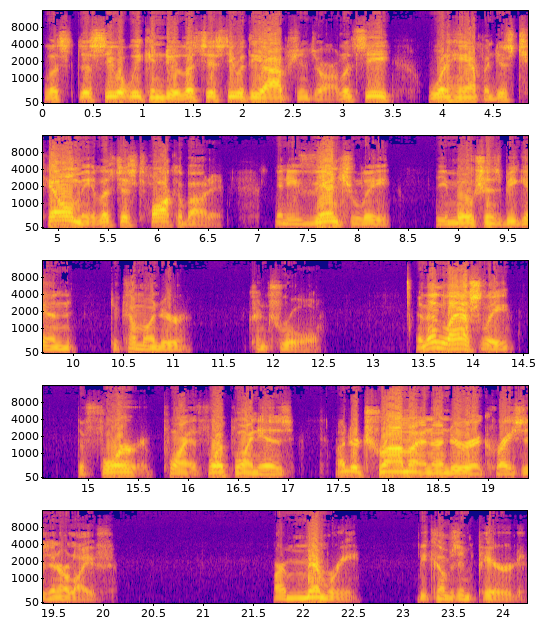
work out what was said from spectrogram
Let's just see what we can do. Let's just see what the options are. Let's see what happened. Just tell me. Let's just talk about it. And eventually, the emotions begin to come under control. And then lastly, the four point, fourth point is under trauma and under a crisis in our life, our memory becomes impaired.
